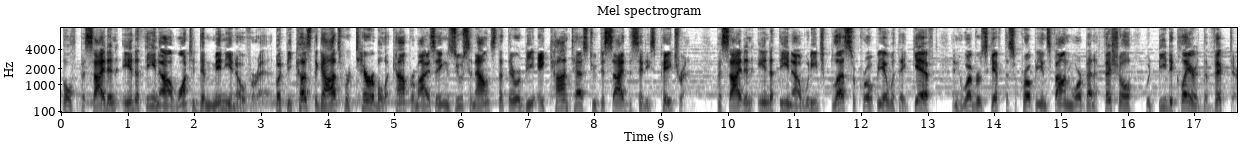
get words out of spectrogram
both Poseidon and Athena wanted dominion over it. But because the gods were terrible at compromising, Zeus announced that there would be a contest to decide the city's patron. Poseidon and Athena would each bless Cecropia with a gift, and whoever's gift the Cecropians found more beneficial would be declared the victor.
